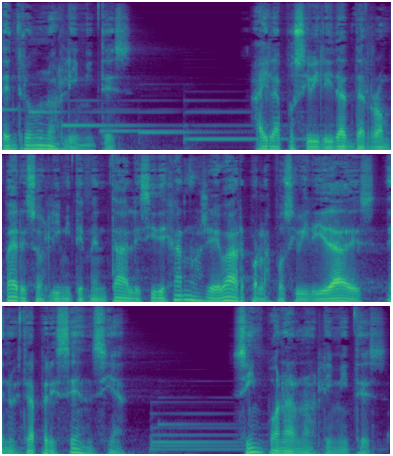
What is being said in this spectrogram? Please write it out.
dentro de unos límites hay la posibilidad de romper esos límites mentales y dejarnos llevar por las posibilidades de nuestra presencia sin ponernos límites.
